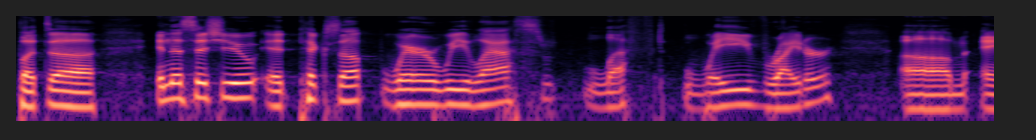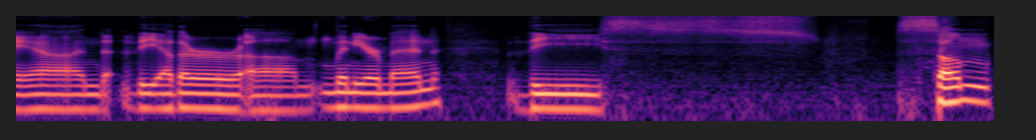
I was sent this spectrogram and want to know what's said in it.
But uh, in this issue, it picks up where we last left Wave Rider um, and the other um, linear men. The s- some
